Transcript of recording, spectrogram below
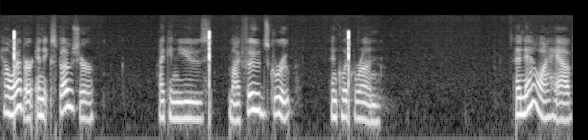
However, in exposure I can use my foods group and click run. And now I have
